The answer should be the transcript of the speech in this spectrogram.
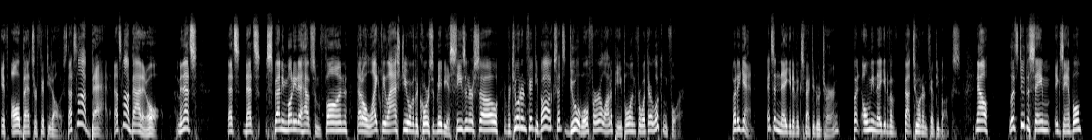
if all bets are $50. That's not bad. That's not bad at all. I mean, that's that's that's spending money to have some fun. That'll likely last you over the course of maybe a season or so. And for 250 bucks, that's doable for a lot of people and for what they're looking for. But again, it's a negative expected return, but only negative of about 250 bucks. Now, let's do the same example.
